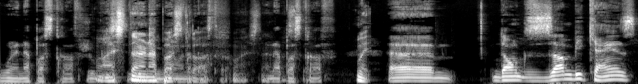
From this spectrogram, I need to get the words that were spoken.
ou un apostrophe. j'oublie Ouais, c'était un ou apostrophe. Ouais, un apostrophe. Oui. Euh, donc Zombie 15,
